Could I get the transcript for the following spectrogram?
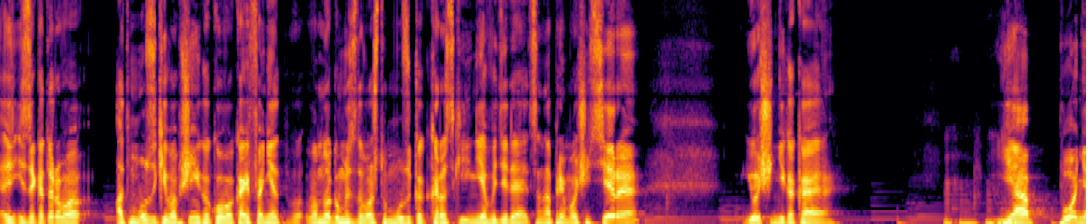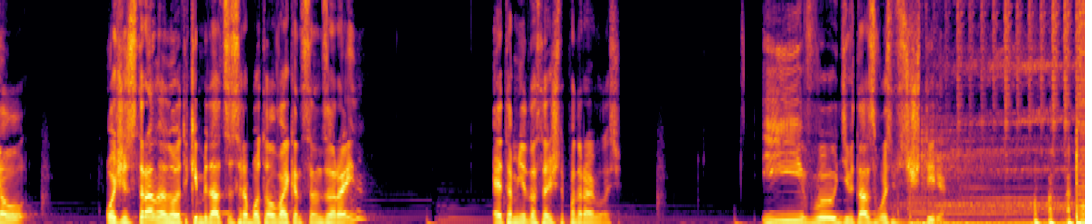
э, из-за которого от музыки вообще никакого кайфа нет. Во многом из-за того, что музыка как раз таки не выделяется. Она прям очень серая и очень никакая. Я понял... Очень странно, но эта комбинация сработала в I Can Stand the Rain. Это мне достаточно понравилось. И в 1984.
